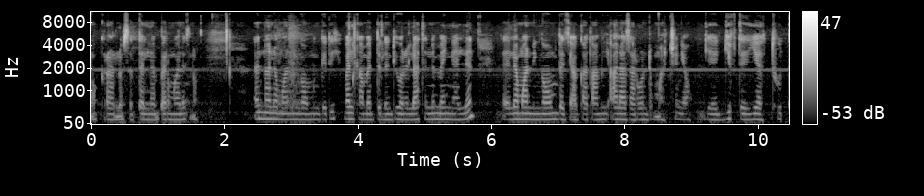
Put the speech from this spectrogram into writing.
ሞክራለሁ ስትል ነበር ማለት ነው። እና ለማንኛውም እንግዲህ መልካም እድል እንዲሆንላት እንመኛለን። ለማንኛውም በዚህ አጋጣሚ አላዛር ወንድማችን ያው የ gift የቱታ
